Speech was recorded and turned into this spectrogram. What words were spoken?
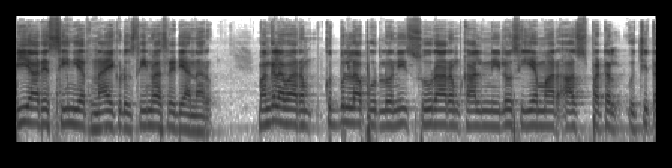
BRS senior నాయకుడు శ్రీనివాసరెడ్డి అన్నారు. మంగళవారం కుత్బుల్లాపూర్లోని సూరారం కాలనీలో సీఎంఆర్ హాస్పిటల్ ఉచిత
